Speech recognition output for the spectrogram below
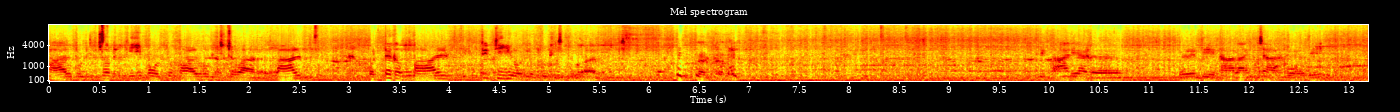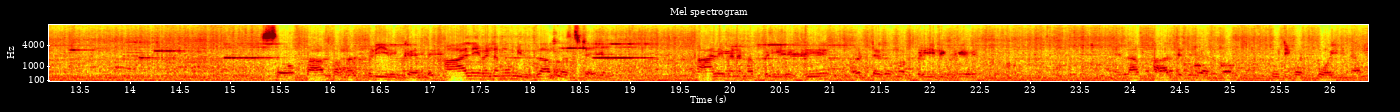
பால் குடிச்சு ஒரு டீ போட்டு பால் குடிச்சிட்டு வரோம். பால் ஒட்டக பால் விட்டு டீ ஒன்று குடிச்சிட்டு வரோம். இது காரியாட எழுதி தேதி ஸோ பார்ப்போம் எப்படி இருக்கு? இந்த பாலைவனமும் இதுதான் ஃபர்ஸ்ட் டைம் பாலைவனம் அப்படி இருக்கு ஒட்டகம் அப்படி இருக்கு. எல்லாம் பார்த்துட்டு வருவோம். கூட்டி கொண்டு போயிடும்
